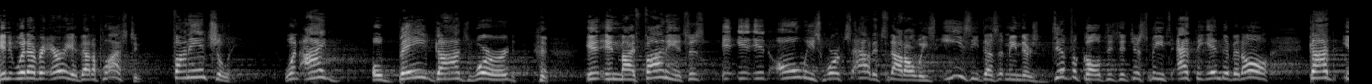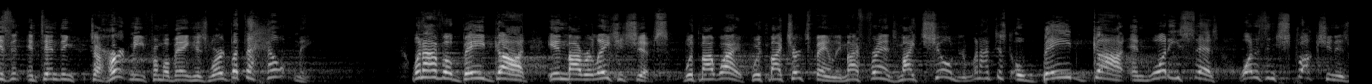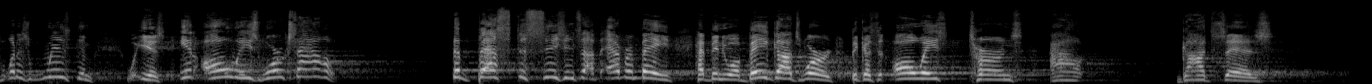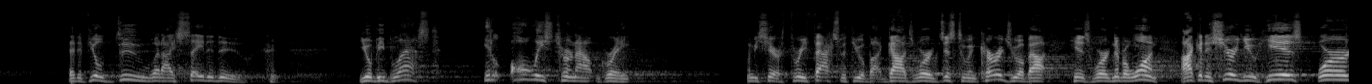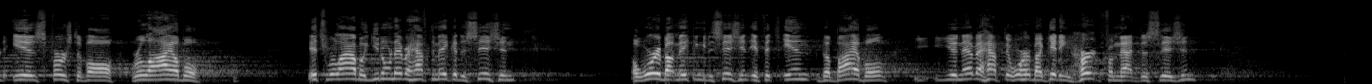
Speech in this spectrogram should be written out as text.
In whatever area that applies to. Financially. When I obey God's word in, in my finances, it, it, it always works out. It's not always easy. Doesn't mean there's difficulties. It just means at the end of it all, God isn't intending to hurt me from obeying His word, but to help me. When I've obeyed God in my relationships with my wife, with my church family, my friends, my children, when I've just obeyed God and what He says, what His instruction is, what His wisdom is, it always works out. The best decisions I've ever made have been to obey God's word because it always turns out. God says that if you'll do what I say to do, you'll be blessed. It'll always turn out great. Let me share three facts with you about God's word just to encourage you about his word. Number one, I can assure you his word is, first of all, reliable. It's reliable. You don't ever have to make a decision or worry about making a decision if it's in the Bible. You never have to worry about getting hurt from that decision.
